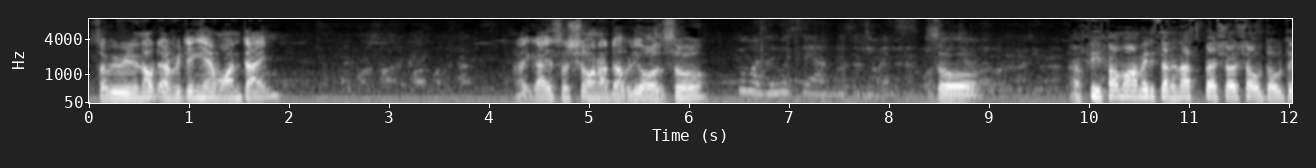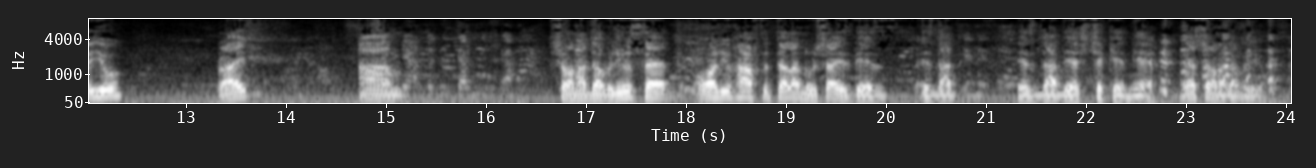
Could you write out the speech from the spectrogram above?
So we're reading out everything here one time. Alright guys, so Shauna W also. Who was it who said um, this is the best? So and FIFA Mohammed is sending a special shout out to you. Right? Um Shauna W said all you have to tell Anusha is there's is that is that there's chicken, yeah. Yes, Shauna W.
